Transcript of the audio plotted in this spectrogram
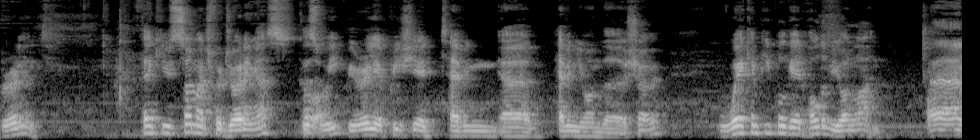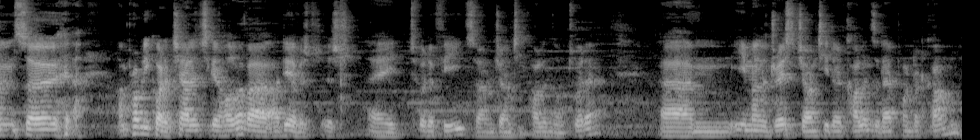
Brilliant. Thank you so much for joining us this week. We really appreciate having uh, having you on the show. Where can people get hold of you online? Um, so I'm probably quite a challenge to get hold of. I, I do have a, a Twitter feed, so I'm Jonty Collins on Twitter. Um, email address jonty.collins at avepoint.com.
